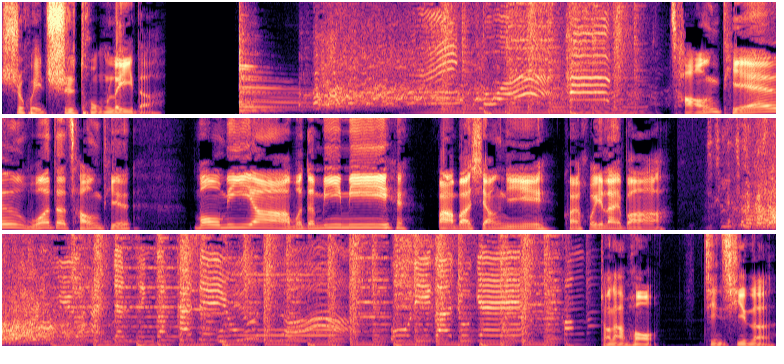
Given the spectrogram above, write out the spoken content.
是会吃同类的。藏田，我的藏田，猫咪呀，我的咪咪，爸爸想你，快回来吧。张大炮。近期呢，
